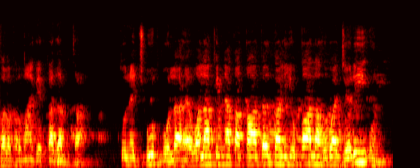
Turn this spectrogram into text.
تعالیٰ فرمائیں گے قدب تھا۔ تو نے جھوٹ بولا ہے۔ ولا کنہ کا قاتل تالی کالا ہوا جری ان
